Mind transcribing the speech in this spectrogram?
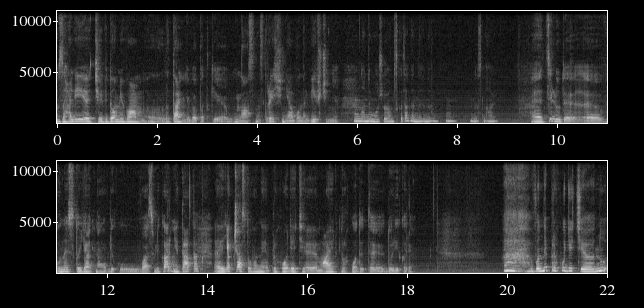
Взагалі, чи відомі вам е, летальні випадки у нас на Стрищині або на Львівщині? ну не можу вам сказати, не, не, не знаю. Ці люди вони стоять на обліку у вас в лікарні, так? Так. Як часто вони приходять, мають приходити до лікаря? Вони приходять е, ну,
